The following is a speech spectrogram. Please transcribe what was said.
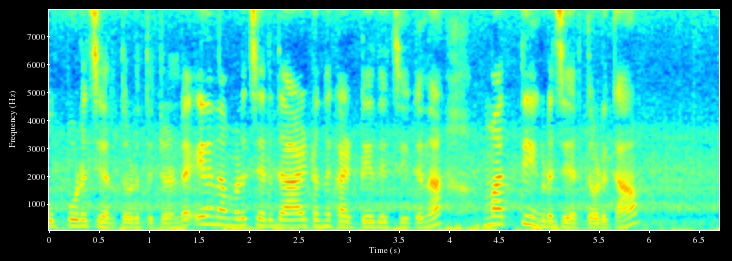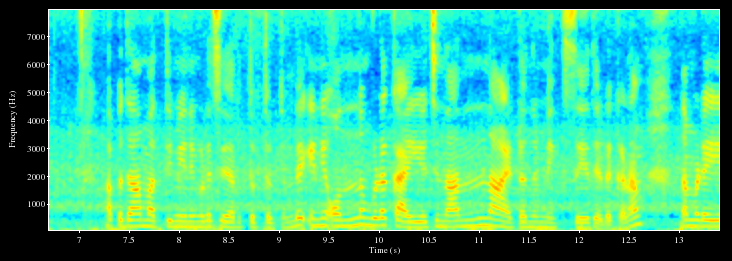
ഉപ്പൂടെ ചേർത്ത് കൊടുത്തിട്ടുണ്ട്. ഇനി നമ്മൾ ചെറുതായിട്ടൊന്ന് കട്ട് ചെയ്ത് വെച്ചേക്കുന്ന മത്തിയും കൂടെ ചേർത്ത് കൊടുക്കാം. അപ്പോൾ ഇതാ മത്തി മീനും കൂടെ ചേർത്തിട്ടിട്ടുണ്ട് ഇനി ഒന്നും കൂടെ കൈ വെച്ച് നന്നായിട്ടൊന്ന് മിക്സ് ചെയ്തെടുക്കണം. നമ്മുടെ ഈ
